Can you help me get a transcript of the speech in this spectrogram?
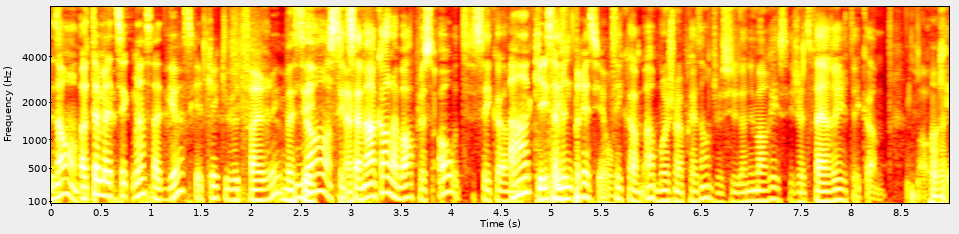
Non. automatiquement, ça te gosse, quelqu'un qui veut te faire rire? Mais Non, c'est que ça met encore la barre plus haute. C'est comme. Ah, ok, ça met une pression. T'es comme, ah, moi, je me présente, je suis un humoriste et je vais te faire rire. T'es comme, OK.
